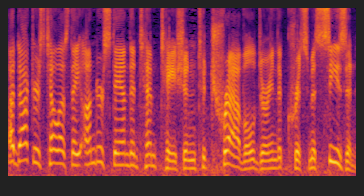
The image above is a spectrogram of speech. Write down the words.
Uh, doctors tell us they understand the temptation to travel during the Christmas season.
